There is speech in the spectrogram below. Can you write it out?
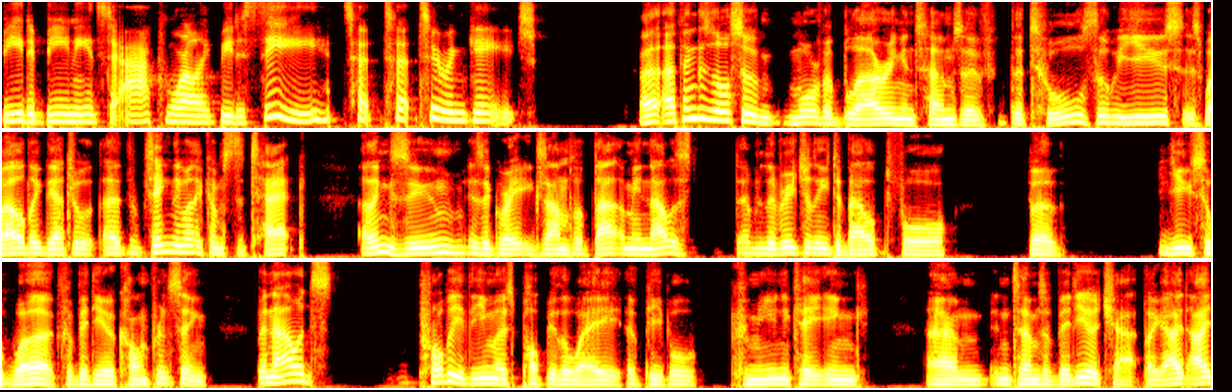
B2B needs to act more like B2C to, to, to engage. I think there's also more of a blurring in terms of the tools that we use as well. Like the actual, uh, particularly when it comes to tech, I think Zoom is a great example of that. I mean, that was originally developed for for use at work for video conferencing, but now it's probably the most popular way of people communicating um, in terms of video chat. Like I, I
